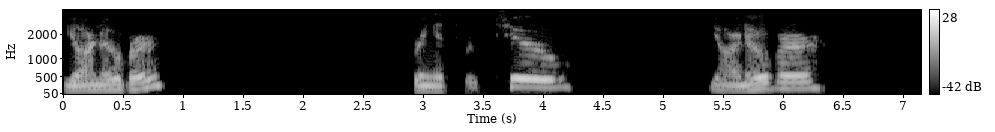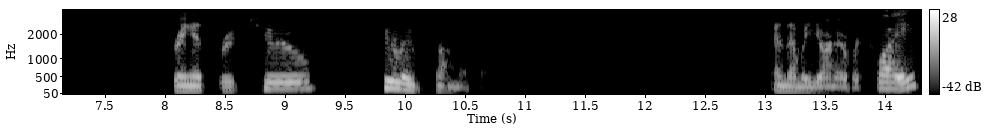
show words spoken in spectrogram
Yarn over. Bring it through two. Yarn over. Bring it through two. Two loops on the hook. And then we yarn over twice.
